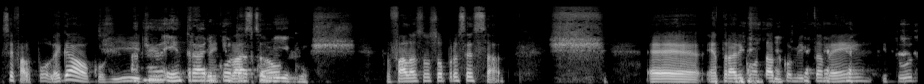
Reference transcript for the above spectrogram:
Você fala, pô, legal, Covid. Ah, entrar em contato comigo. Shh, não fala se não sou processado. Shhh. é, entraram em contato comigo também e tudo.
